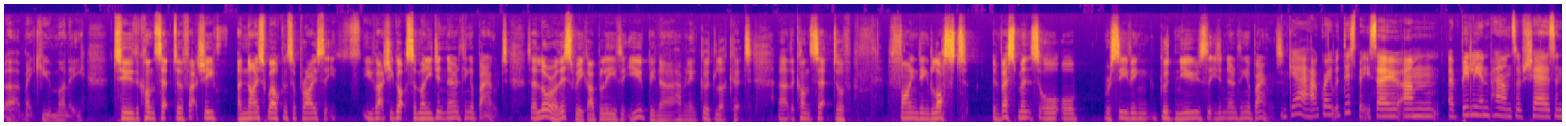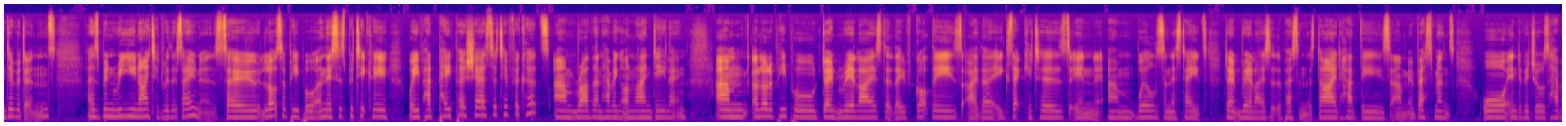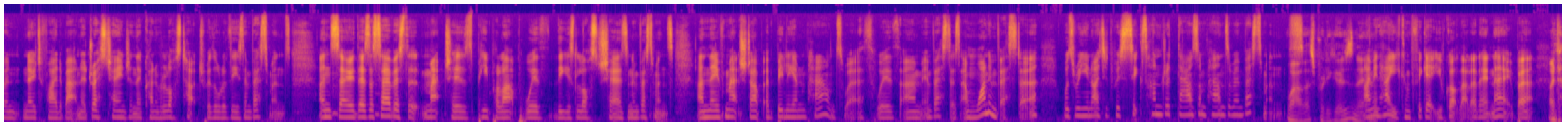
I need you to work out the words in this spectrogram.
uh, make you money to the concept of actually a nice welcome surprise that you've actually got some money you didn't know anything about. So, Laura, this week I believe that you've been uh, having a good look at uh, the concept of finding lost investments or, or receiving good news that you didn't know anything about. Yeah, how great would this be? So, um, a billion pounds of shares and dividends has been reunited with its owners. So lots of people, and this is particularly where you've had paper share certificates um, rather than having online dealing. Um, a lot of people don't realise that they've got these. Either executors in um, wills and estates don't realise that the person that's died had these um, investments, or individuals haven't notified about an address change and they've kind of lost touch with all of these investments. And so there's a service that matches people up with these lost shares and investments, and they've matched up a billion pounds worth with um, investors, and one investor was reunited with six hundred thousand pounds of investments. Wow, that's pretty good, isn't it? I mean, how you can forget you've got that, I don't know, but. I,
